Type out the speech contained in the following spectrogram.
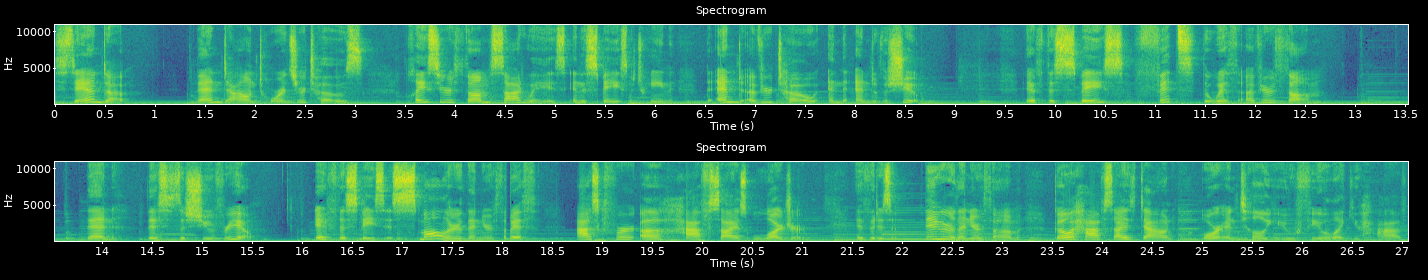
stand up, bend down towards your toes, place your thumb sideways in the space between the end of your toe and the end of the shoe. If the space fits the width of your thumb, then this is a shoe for you. If the space is smaller than your th- width, ask for a half size larger. If it is bigger than your thumb, go a half size down or until you feel like you have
